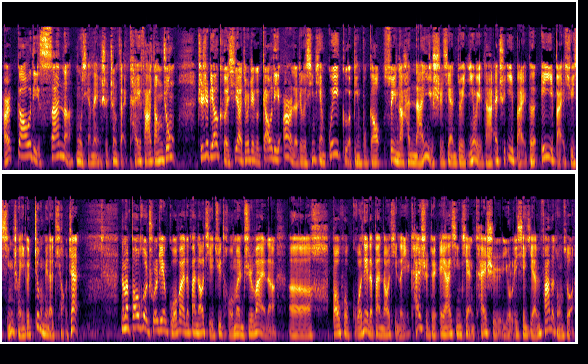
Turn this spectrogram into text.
而高迪三呢，目前呢也是正在开发当中。只是比较可惜啊，就是这个高迪二的这个芯片规格并不高，所以呢还难以实现对英伟达 H 一百跟 A 一百去形成一个正面的挑战。那么，包括除了这些国外的半导体巨头们之外呢，呃，包括国内的半导体呢，也开始对 AI 芯片开始有了一些研发的动作。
